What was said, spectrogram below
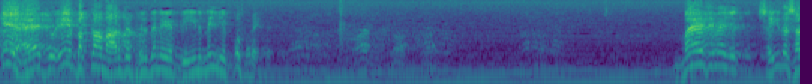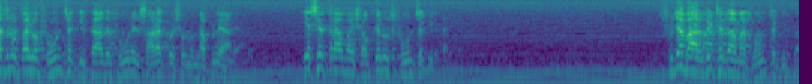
اے ہے، جو اے بکا مارتے پھرتے ہیں یہ دین نہیں، یہ کفر ہے۔ میں جی شہید اسد نو پہلو فون چکیتا فون سارا کچھ انہوں نپ لیا، اسی طرح میں شوقے نو فون چکیتا شجا بال بیٹھے تھا، میں فون چکیتا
